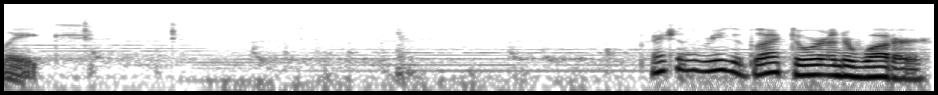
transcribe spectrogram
lake. I just read the black door underwater.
